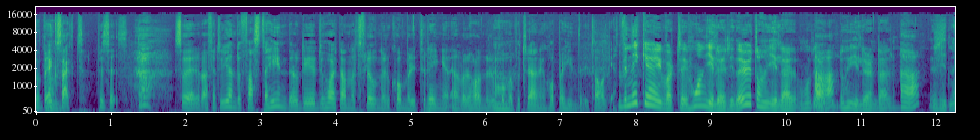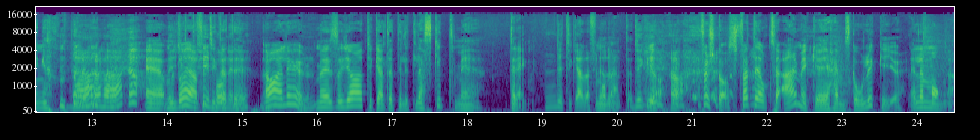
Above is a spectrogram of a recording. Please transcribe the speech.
det gå. Exakt. Precis. Så är det. Va? För det är ändå fasta hinder och är, du har ett annat flow när du kommer i terrängen än vad du har när du Ja. kommer på träning och hoppar hinder i taget. Veronica har varit, hon gillar att rida ut och hon gillar, hon, ja. Hon gillar den där Ja. ridningen. Ja. Eh, men då har jag alltid tyckt att det... nu. Mm. Ja, eller hur? Men så jag tycker alltid att det är lite läskigt med terräng. Mm, det tycker alla föräldrar. Momentet. Tycker jag. Ja. Förstås, för att det också är mycket hemska olyckor ju. Eller många.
